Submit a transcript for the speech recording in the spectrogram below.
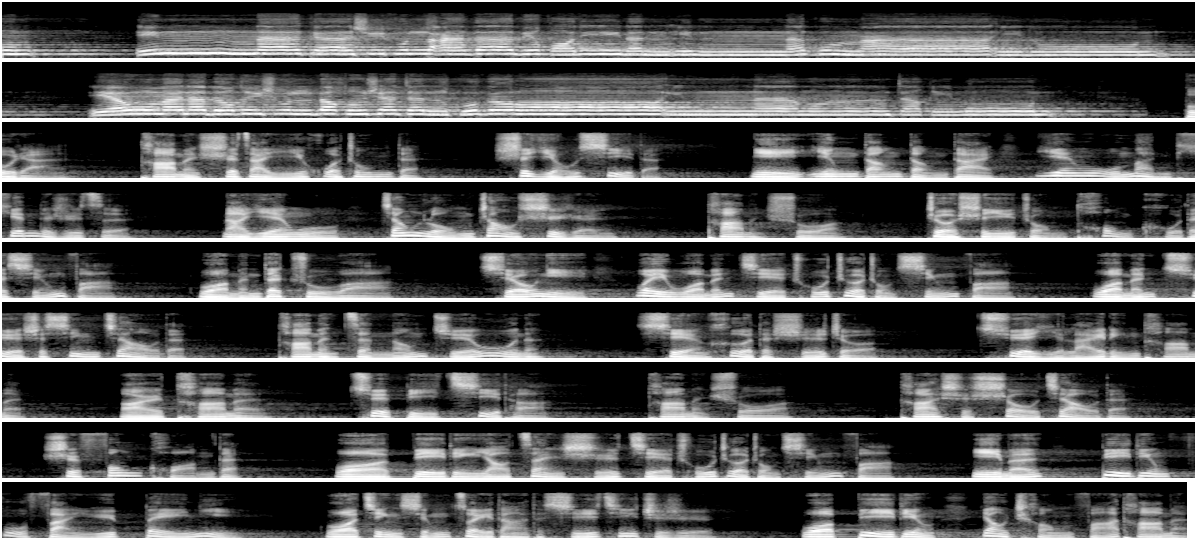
إنا كاشف العذاب قليلا إنكم عائدون يوم نبطش البطشة الكبرى إنا منتقمون 不然，他们是在疑惑中的，是游戏的。你应当等待烟雾漫天的日子，那烟雾 将笼罩世人。他们说，这是一种痛苦的刑罚。我们的主啊，求你为我们解除这种刑罚。我们却是信教的。他们怎能觉悟呢？显赫的使者却已来临他们，而他们却鄙弃他。他们说他是受教的，是疯狂的。我必定要暂时解除这种刑罚，你们必定复返于悖逆。我进行最大的袭击之日，我必定要惩罚他们。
